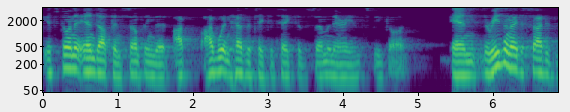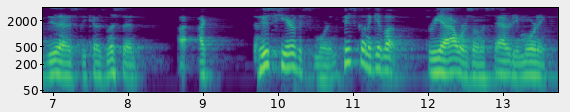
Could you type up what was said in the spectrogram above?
It's going to end up in something that I, I wouldn't hesitate to take to the seminary and speak on. And the reason I decided to do that is because, listen, I, I who's here this morning? Who's going to give up three hours on a Saturday morning?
